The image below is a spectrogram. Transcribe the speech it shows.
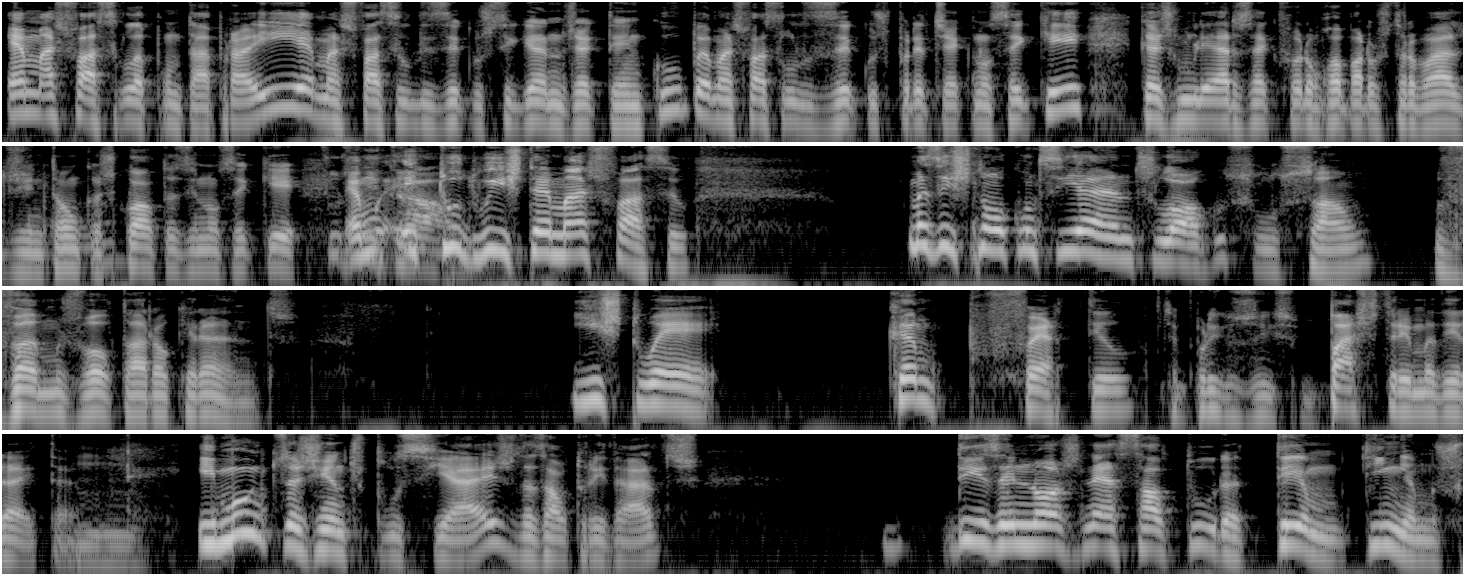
é mais fácil apontar para aí, é mais fácil dizer que os ciganos é que têm culpa, é mais fácil dizer que os pretos é que não sei quê, que as mulheres é que foram roubar os trabalhos, então que as cotas e não sei quê. Tudo é, e tudo isto é mais fácil. Mas isto não acontecia antes. Logo, solução, vamos voltar ao que era antes. Isto é campo fértil é para a extrema-direita. Uhum. E muitos agentes policiais, das autoridades, dizem nós nessa altura tem, tínhamos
